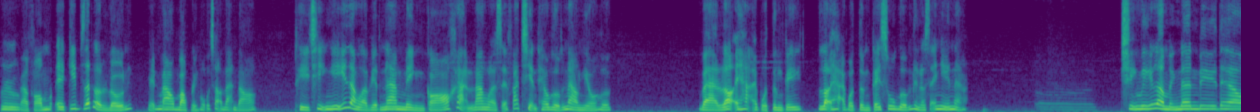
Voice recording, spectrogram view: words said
ừ. và có một ekip rất là lớn để bao bọc để hỗ trợ bạn đó thì chị nghĩ rằng là Việt Nam mình có khả năng là sẽ phát triển theo hướng nào nhiều hơn và lợi hại của từng cái lợi hại của từng cái xu hướng thì nó sẽ như thế nào? Chị nghĩ là mình nên đi theo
